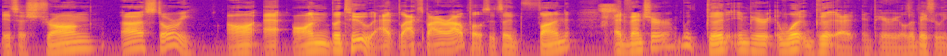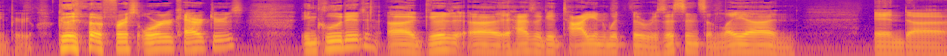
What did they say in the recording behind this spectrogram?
it's a strong uh story on at on Batuu at black spire outpost. It's a fun adventure with good imperial what good uh, imperial they're basically imperial. Good uh, first order characters included. Uh good uh it has a good tie-in with the resistance and leia and and uh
